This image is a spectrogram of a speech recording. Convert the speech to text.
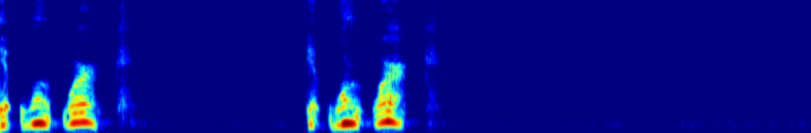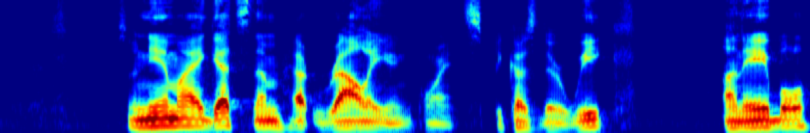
it won't work. It won't work. So Nehemiah gets them at rallying points because they're weak, unable.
